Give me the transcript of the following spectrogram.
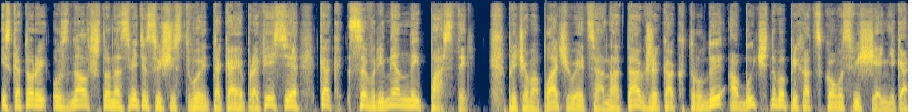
из которой узнал, что на свете существует такая профессия, как современный пастырь. Причем оплачивается она так же, как труды обычного приходского священника,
